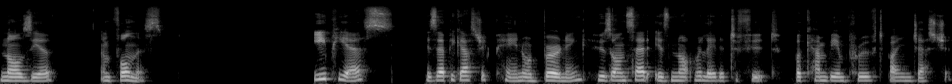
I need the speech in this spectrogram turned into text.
nausea, and fullness. EPS is epigastric pain or burning whose onset is not related to food but can be improved by ingestion.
